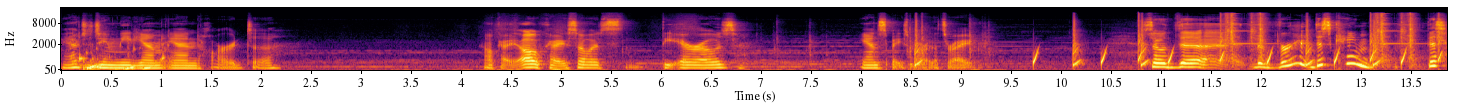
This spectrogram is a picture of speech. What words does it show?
You have to do medium and hard to... Okay, okay, so it's the arrows and spacebar, that's right. So the the version this came this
